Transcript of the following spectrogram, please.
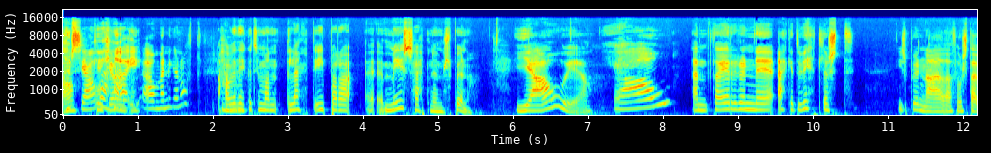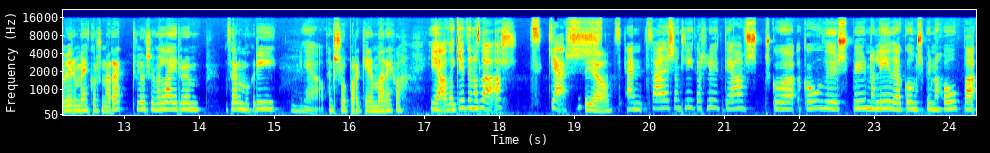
sjá, sjá á það þetta. í- á menninganótt Hafið þið eitthvað tíman lent í bara uh, mishefnum spuna? Já, já. Já. En það er í rauninni ekkert vittlust í spuna eða þú veist að við erum með einhver svona reglur sem við lærum og þjálfum okkur í Já. en svo bara gerum maður eitthvað. Já, það getur náttúrulega allt gerst Já. en það er samt líka hluti af sko góðu spuna liði og góðum spuna hópa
